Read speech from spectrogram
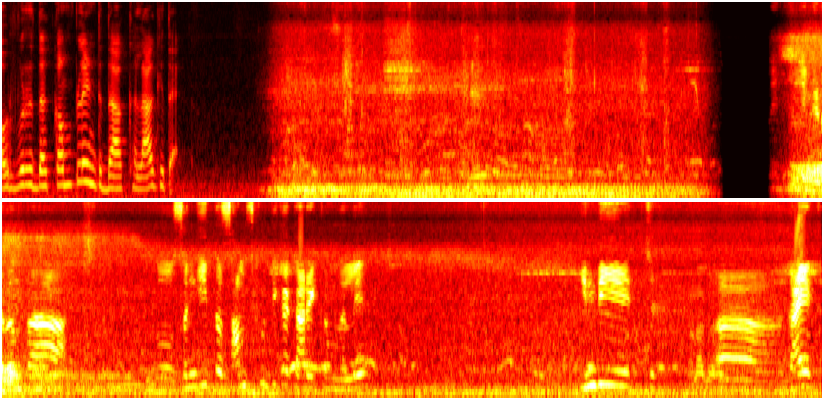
ಅವ್ರ ವಿರುದ್ಧ ಕಂಪ್ಲೇಂಟ್ ದಾಖಲಾಗಿದೆ. ಸಂಗೀತ ಸಾಂಸ್ಕೃತಿಕ ಕಾರ್ಯಕ್ರಮದಲ್ಲಿ ಹಿಂದಿ ಗಾಯಕ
